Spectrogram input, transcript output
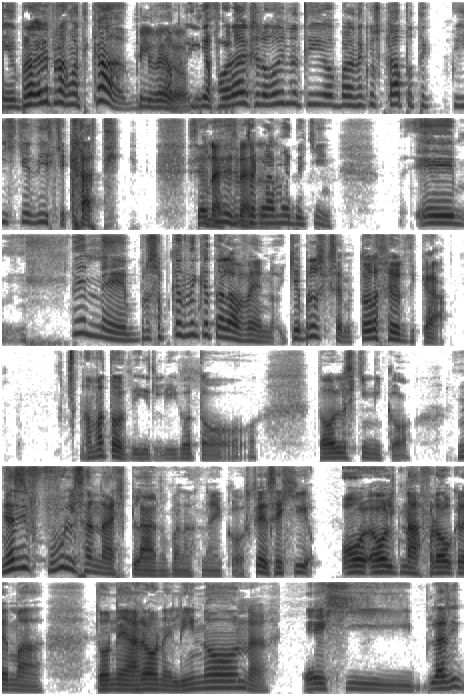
είναι, πρα- ρε, πραγματικά. Θλιβερό. Η διαφορά ξέρω εγώ είναι ότι ο Παναθηναϊκός κάποτε είχε κερδίσει και κάτι. Σε Ναι, αντίθεση με ναι, τους ναι, Sacramento Kings. Ε, δεν, ε, προσωπικά δεν καταλαβαίνω. Και πρόσεξε με, τώρα θεωρητικά, άμα το δεις λίγο το, το όλο σκηνικό, μοιάζει full σαν να έχει πλάνο ο Παναθηναϊκός. Ξέρεις, έχει ό- όλη την αφρόκρεμα των νεαρών Ελλήνων, Ναι. έχει, δηλαδή,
